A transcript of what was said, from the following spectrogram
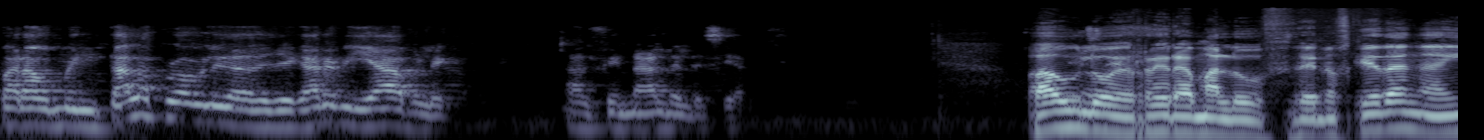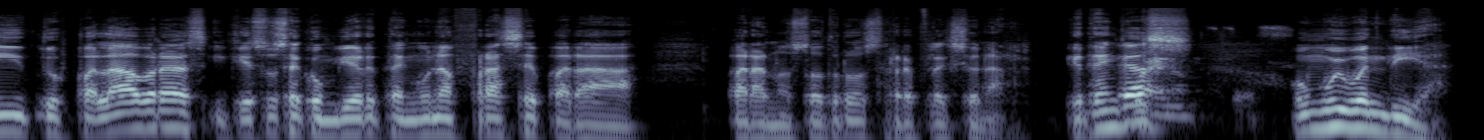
para aumentar la probabilidad de llegar viable al final del desierto. Paulo Herrera Maluf, de nos quedan ahí tus palabras y que eso se convierta en una frase para, para nosotros reflexionar. Que tengas un muy buen día.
